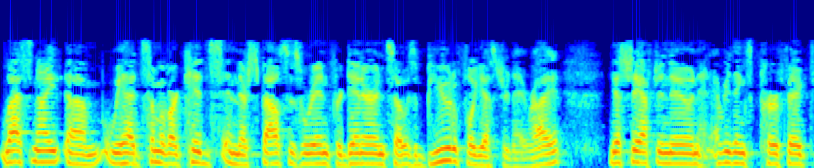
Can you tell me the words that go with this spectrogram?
Last night, um, we had some of our kids and their spouses were in for dinner, and so it was beautiful yesterday, right? Yesterday afternoon, everything's perfect.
